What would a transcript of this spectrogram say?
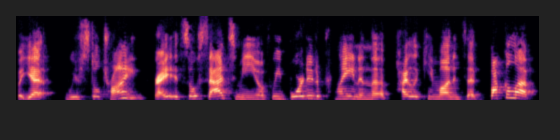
but yet we're still trying, right? It's so sad to me. You know, if we boarded a plane and the pilot came on and said, buckle up,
